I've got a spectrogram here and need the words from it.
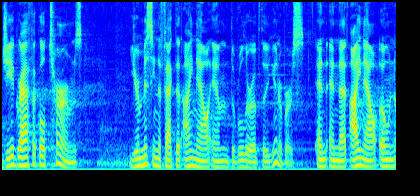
geographical terms, you're missing the fact that I now am the ruler of the universe and, and that I now own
